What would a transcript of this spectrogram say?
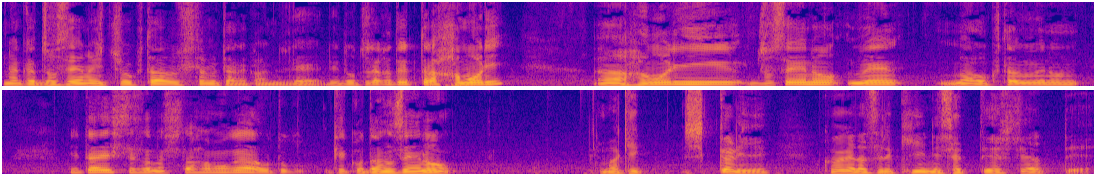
なんか女性の1オクターブ下みたいな感じで、で、どちらかといったらハモリ？うん、ハモリ、女性の上、まあ、オクターブ上の、に対してその下ハモが男、結構男性の、まあ、きしっかり声が出せるキーに設定してあって、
